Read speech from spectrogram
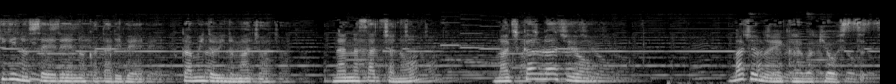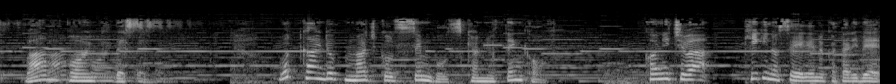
木々の精霊の語り部深緑の魔女ナンナサッチャのマジカルラジオ。魔女の英会話教室ワンポイントレッスン。What kind of magical symbols can you think of? こんにちは。木々の精霊の語り部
